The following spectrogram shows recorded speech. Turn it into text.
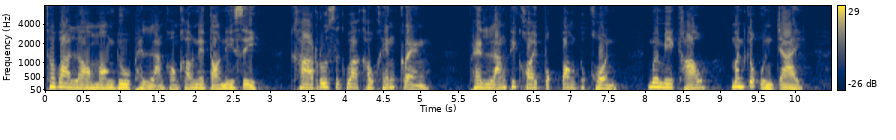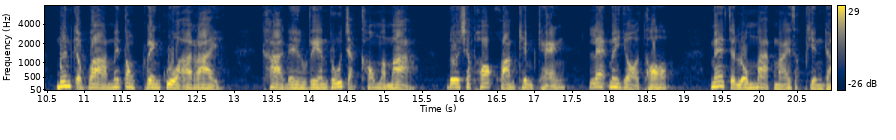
ถ้าว่าลองมองดูแผ่นหลังของเขาในตอนนี้สิข้ารู้สึกว่าเขาแข็งแกร่ง แผ่นหลังที่คอยปกป้องทุกคน เมื่อมีเขา มันก็อุ่นใจ เหมือนกับว่าไม่ต้องเกรงกลัวอะไร ข้าได้เรียนรู้จากเขามามากโดยเฉพาะความเข้มแข็งและไม่ย่อท้อ แม้จะล้มมากมายสักเพียงใด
